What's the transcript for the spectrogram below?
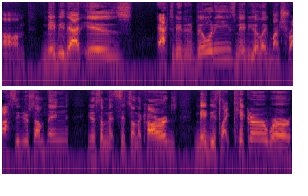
Um, maybe that is activated abilities. Maybe you have like monstrosity or something. You know, something that sits on the cards. Maybe it's like kicker, where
